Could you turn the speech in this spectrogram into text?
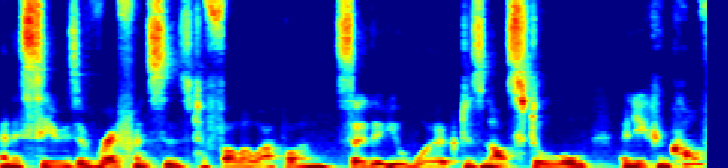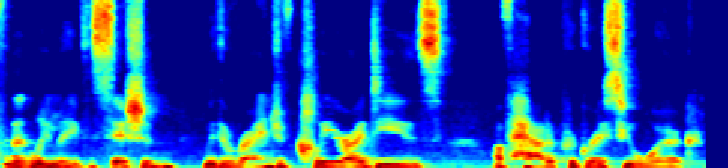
and a series of references to follow up on so that your work does not stall and you can confidently leave the session with a range of clear ideas of how to progress your work.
